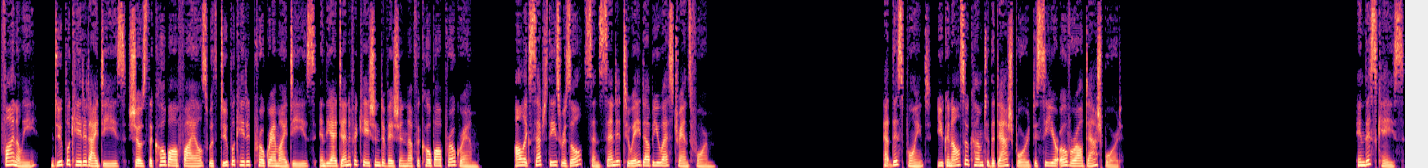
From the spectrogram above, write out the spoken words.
Finally, Duplicated IDs shows the COBOL files with duplicated program IDs in the identification division of the COBOL program. I'll accept these results and send it to AWS Transform. At this point, you can also come to the dashboard to see your overall dashboard. In this case,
